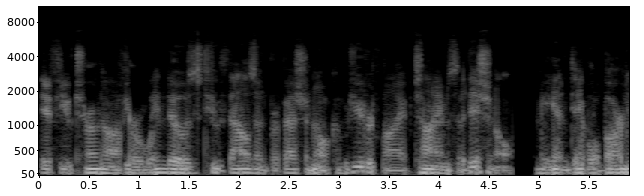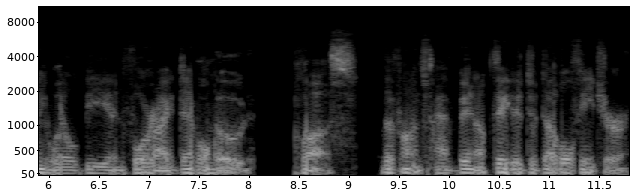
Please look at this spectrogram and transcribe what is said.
if you turn off your Windows 2000 Professional Computer 5 times additional, me and Devil Barney will be in 4-eye devil mode. Plus, the fonts have been updated to double feature.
